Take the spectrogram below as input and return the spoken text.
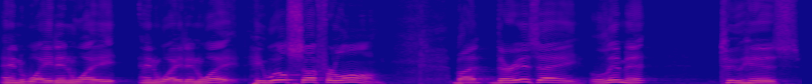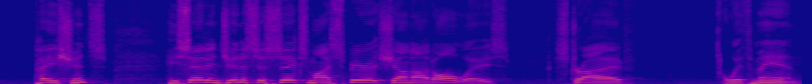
and wait and wait and wait and wait. He will suffer long, but there is a limit to his patience. He said in Genesis 6, My spirit shall not always strive with man.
